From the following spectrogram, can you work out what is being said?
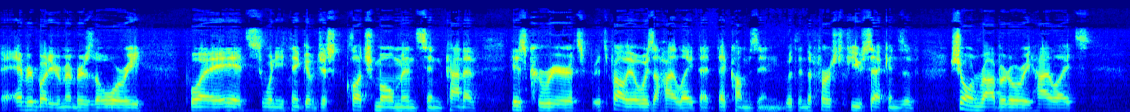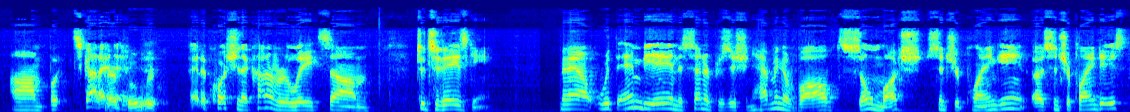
everybody remembers the Horry play. It's when you think of just clutch moments and kind of his career. It's it's probably always a highlight that, that comes in within the first few seconds of showing Robert Horry highlights. Um, but Scott, I had, a, I had a question that kind of relates um, to today's game. Now, with the NBA in the center position having evolved so much since your playing game, uh, since your playing days,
